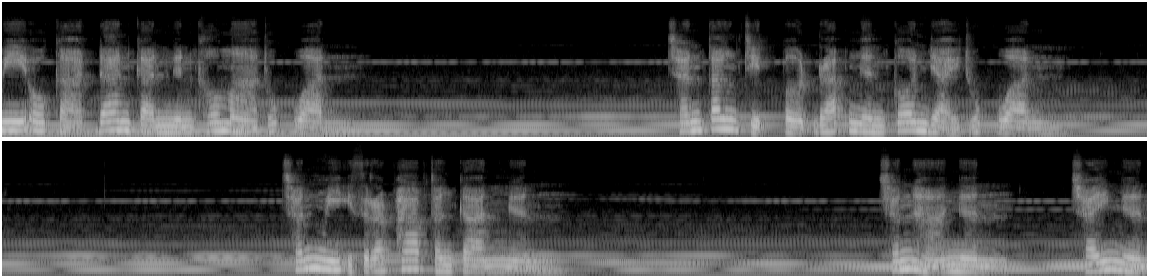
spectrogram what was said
มีโอกาสด้านการเงินเข้ามาทุกวัน ฉันตั้งจิตเปิดรับเงินก้อนใหญ่ทุกวัน ฉันมีอิสรภาพทางการเงิน ฉันหาเงิน ใช้เงิน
